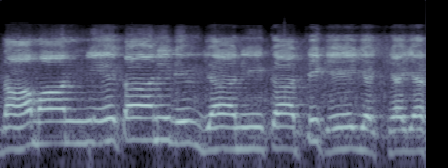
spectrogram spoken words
नामान्येतानि दिव्यानि कार्तिकेयस्य यः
